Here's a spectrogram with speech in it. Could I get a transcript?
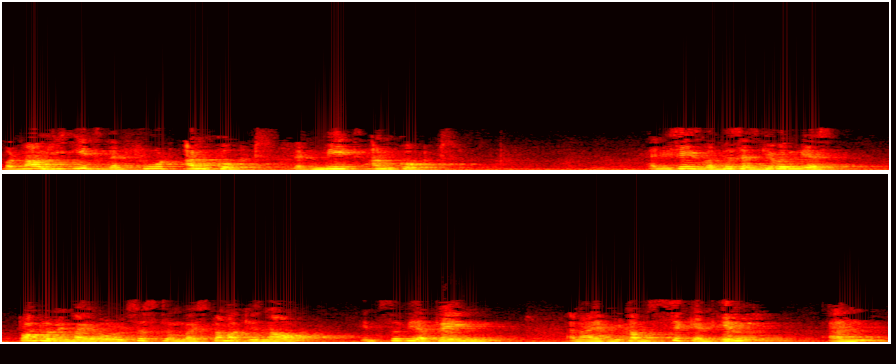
But now he eats that food uncooked, that meat uncooked. And he says, but this has given me a problem in my whole system. My stomach is now in severe pain and I have become sick and ill and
